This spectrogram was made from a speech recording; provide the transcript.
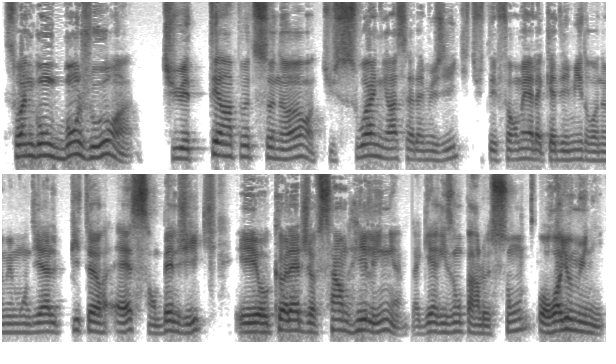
Swan Gong, bonjour. Tu es thérapeute sonore, tu soignes grâce à la musique, tu t'es formé à l'Académie de renommée mondiale Peter S. en Belgique et au College of Sound Healing, la guérison par le son, au Royaume-Uni.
